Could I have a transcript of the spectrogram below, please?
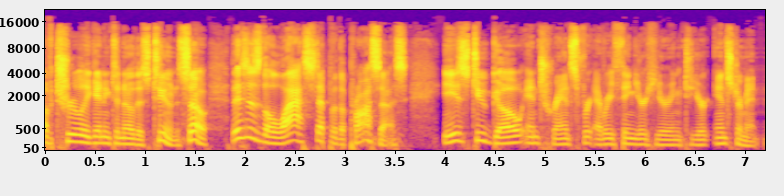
of truly getting to know this tune. So, this is the last step of the process is to go and transfer everything you're hearing to your instrument.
